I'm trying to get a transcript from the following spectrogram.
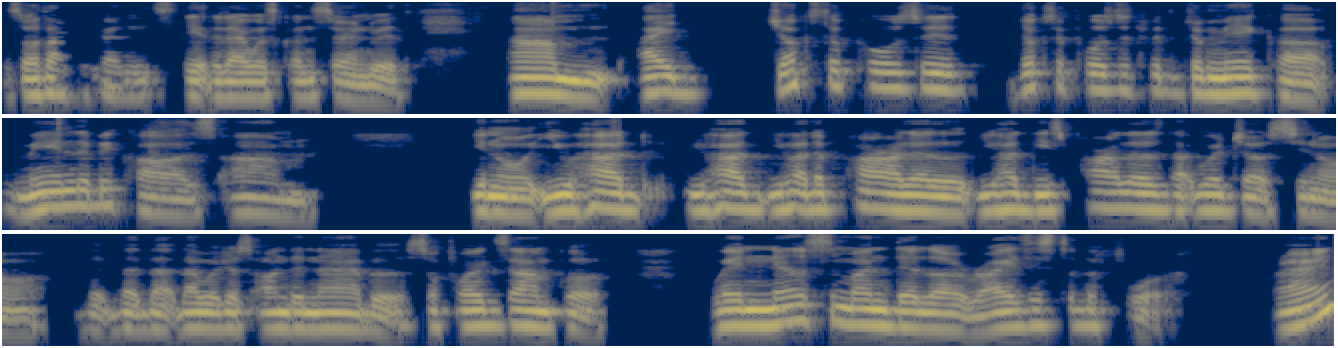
The South African state that I was concerned with. Um, I juxtaposed it juxtaposed it with Jamaica mainly because um you know you had you had you had a parallel you had these parallels that were just you know that, that, that were just undeniable. So for example when nelson mandela rises to the fore right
